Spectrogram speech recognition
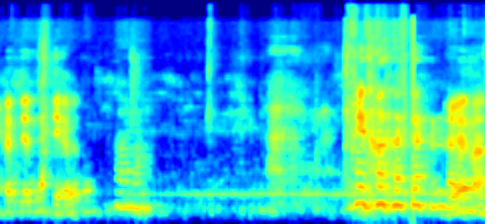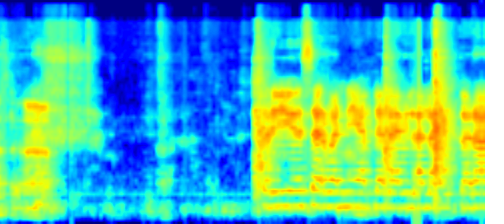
एकच दिसते का तू? तुम्ही ना असं, हा. तरी सर्वांनी आपल्या लाईव्हला लाईक करा.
